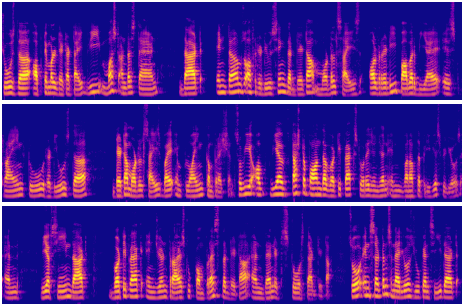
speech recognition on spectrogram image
choose the optimal data type, we must understand that in terms of reducing the data model size, already Power BI is trying to reduce the data model size by employing compression. So we, we have touched upon the VertiPaq storage engine in one of the previous videos and we have seen that VertiPaq engine tries to compress the data and then it stores that data. So in certain scenarios, you can see that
